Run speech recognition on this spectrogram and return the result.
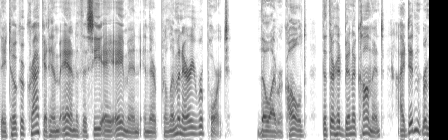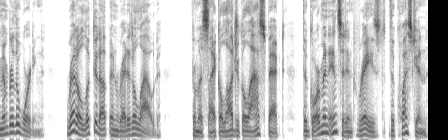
they took a crack at him and the CAA men in their preliminary report. Though I recalled that there had been a comment, I didn't remember the wording. Reddle looked it up and read it aloud. From a psychological aspect, the Gorman incident raised the question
